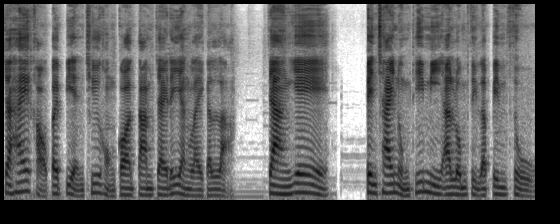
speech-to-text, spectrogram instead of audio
จะให้เขาไปเปลี่ยนชื่อของกรตามใจได้อย่างไรกันล่ะ จางเย่เป็นชายหนุ่มที่มีอารมณ์ศิลปินสูง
